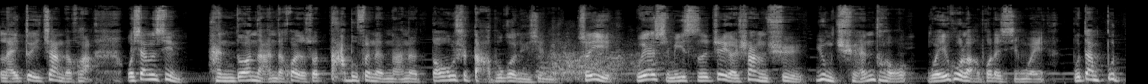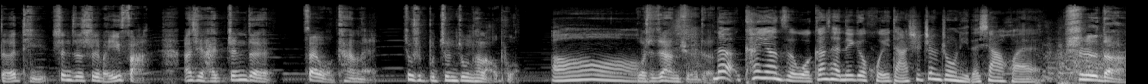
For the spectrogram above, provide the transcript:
来对战的话，我相信很多男的或者说大部分的男的都是打不过女性的。所以威尔史密斯这个上去用拳头维护老婆的行为，不但不得体，甚至是违法，而且还真的在我看来就是不尊重他老婆。哦，我是这样觉得。那看样子，我刚才那个回答是正中你的下怀。是的，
